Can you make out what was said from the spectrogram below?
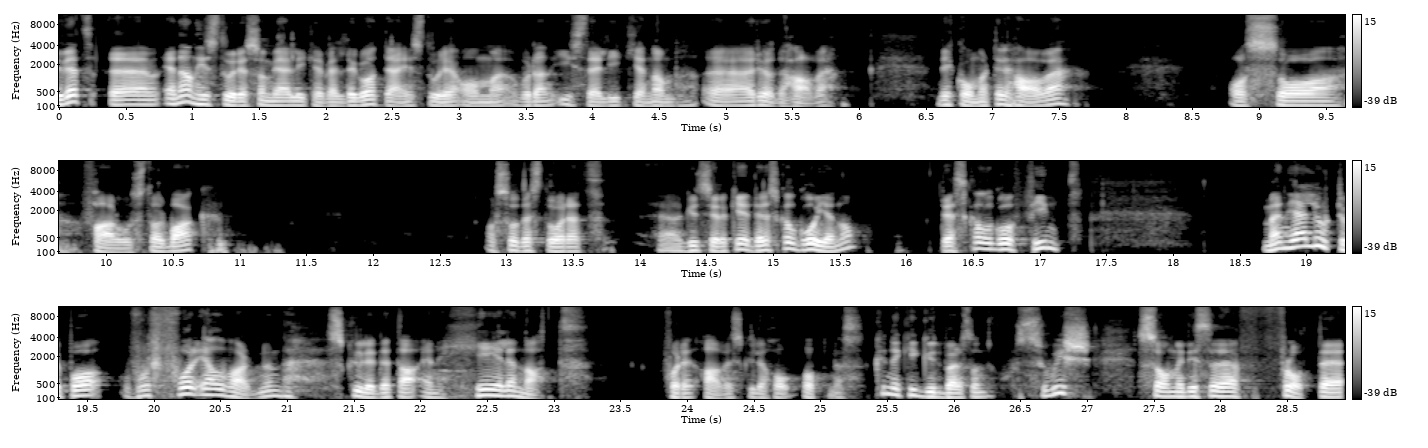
Du vet, eh, En annen historie som jeg liker veldig godt, det er en historie om eh, hvordan Israel gikk gjennom Rødehavet. De kommer til havet, og så farao står bak. Og så det står at Gud sier ok, dere skal gå gjennom. Det skal gå fint. Men jeg lurte på hvorfor i all verden skulle det ta en hel natt for at havet skulle åpnes. Kunne ikke Gud bare sånn swish, som i disse flotte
